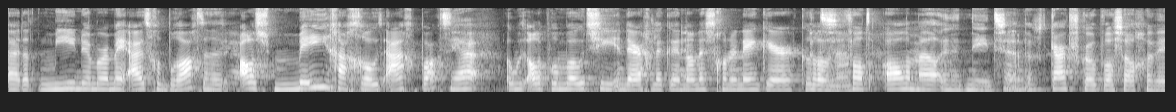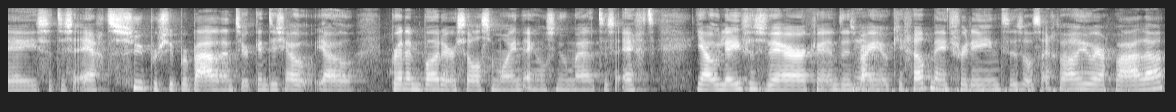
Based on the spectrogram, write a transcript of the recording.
uh, dat Me-nummer mee uitgebracht. En alles mega groot aangepakt. Ja. Ook met alle promotie en dergelijke. En dan is het gewoon in één keer corona. Het valt allemaal in het niet. En het kaartverkoop was al geweest. Het is echt super, super balen natuurlijk. En het is jouw, jouw bread and butter, zoals ze mooi in het Engels noemen. Het is echt jouw levenswerk. En dus waar je ook je geld mee verdient. Dus dat is echt wel heel erg balen.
